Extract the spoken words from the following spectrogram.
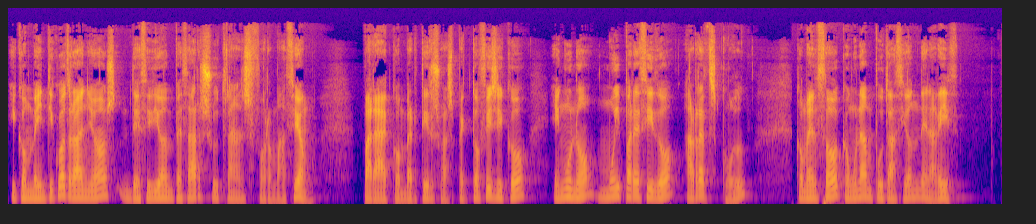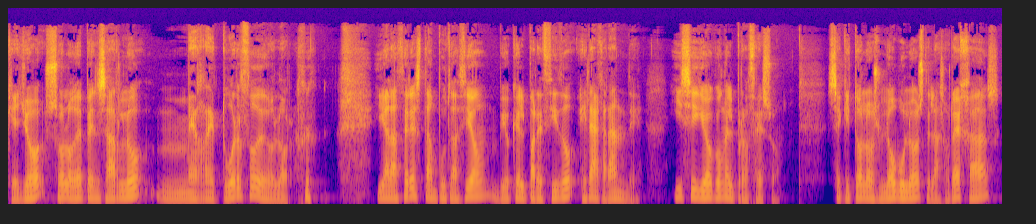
y con 24 años decidió empezar su transformación para convertir su aspecto físico en uno muy parecido a Red Skull, comenzó con una amputación de nariz, que yo solo de pensarlo me retuerzo de dolor. y al hacer esta amputación vio que el parecido era grande y siguió con el proceso. Se quitó los lóbulos de las orejas,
